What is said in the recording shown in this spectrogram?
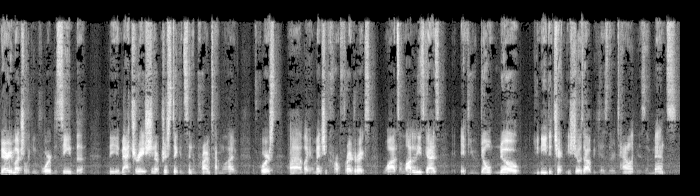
very much looking forward to seeing the the maturation of Chris Dickinson in Primetime Live. Of course, uh, like I mentioned, Karl Fredericks, Watts, a lot of these guys, if you don't know, you need to check these shows out because their talent is immense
